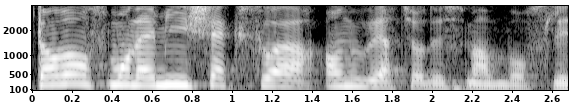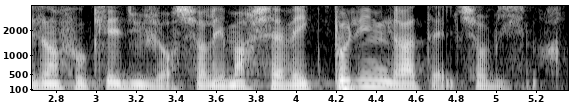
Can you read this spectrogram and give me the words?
Tendance, mon ami, chaque soir en ouverture de Smart Bourse, les infos clés du jour sur les marchés avec Pauline Gratel sur Bismart.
